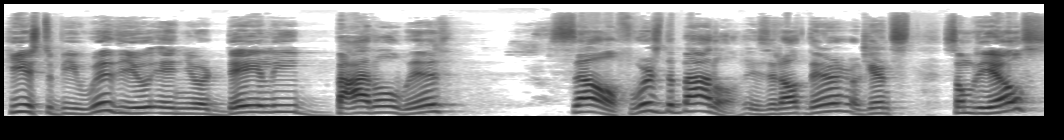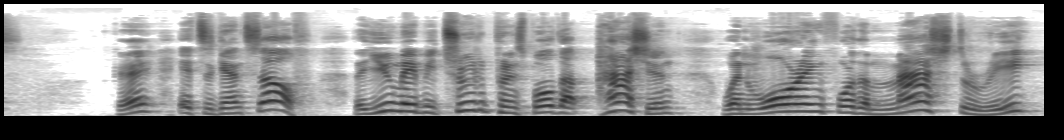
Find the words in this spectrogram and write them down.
He is to be with you in your daily battle with self. Where's the battle? Is it out there against somebody else? Okay? It's against self. That you may be true to principle, that passion, when warring for the mastery,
